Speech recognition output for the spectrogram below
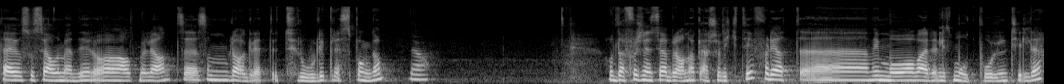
Det er jo sosiale medier og alt mulig annet eh, som lager et utrolig press på ungdom. ja. Og derfor syns jeg Bra nok er så viktig, fordi at eh, vi må være litt motpolen til det.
